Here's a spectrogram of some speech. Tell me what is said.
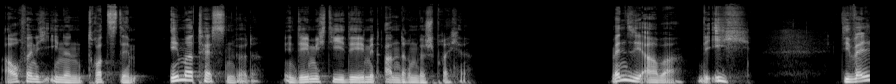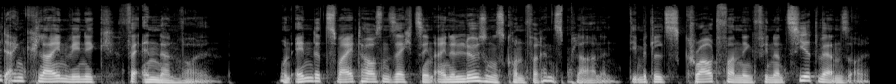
Auch wenn ich Ihnen trotzdem immer testen würde, indem ich die Idee mit anderen bespreche. Wenn Sie aber, wie ich, die Welt ein klein wenig verändern wollen und Ende 2016 eine Lösungskonferenz planen, die mittels Crowdfunding finanziert werden soll,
